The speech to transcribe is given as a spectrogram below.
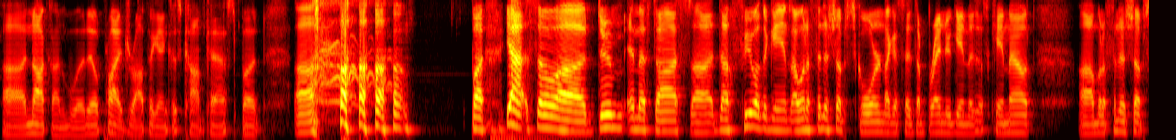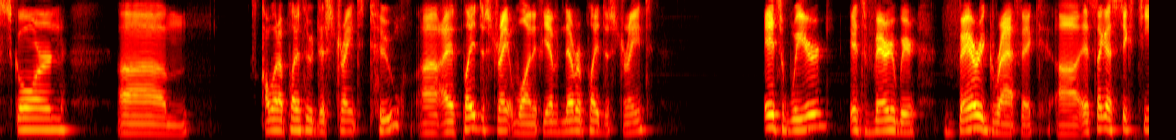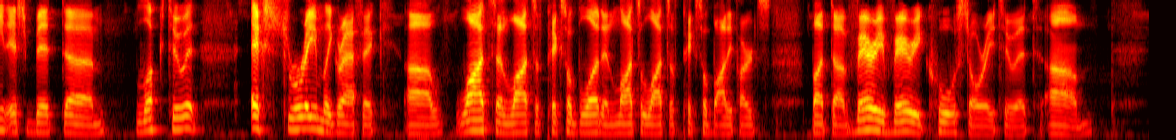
Uh, knock on wood. It'll probably drop again because Comcast, but uh, but yeah. So uh, Doom, MS DOS, uh, the few other games. I want to finish up Scorn. Like I said, it's a brand new game that just came out. Uh, I'm gonna finish up Scorn. Um, I want to play through Distraint 2. Uh, I have played Distraint 1. If you have never played Distraint, it's weird. It's very weird. Very graphic. Uh, it's like a 16 ish bit um, look to it. Extremely graphic. Uh, lots and lots of pixel blood and lots and lots of pixel body parts, but uh, very very cool story to it. Um,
